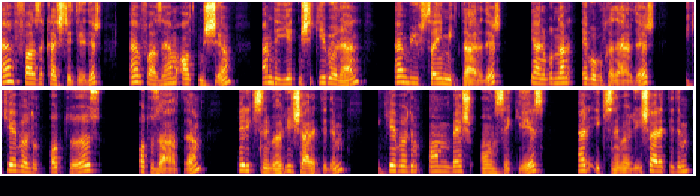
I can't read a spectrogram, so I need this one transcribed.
en fazla kaç litredir? En fazla hem 60'ı hem de 72'yi bölen en büyük sayı miktarıdır. Yani bunların EBO bu kadardır. 2'ye böldüm 30, 36. Her ikisini böldü işaretledim. 2'ye böldüm 15, 18. Her ikisini böldü işaretledim.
